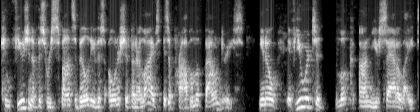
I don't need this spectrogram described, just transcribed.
confusion of this responsibility, of this ownership in our lives is a problem of boundaries. You know, if you were to look on your satellite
